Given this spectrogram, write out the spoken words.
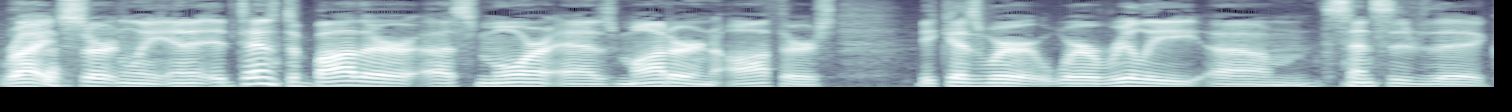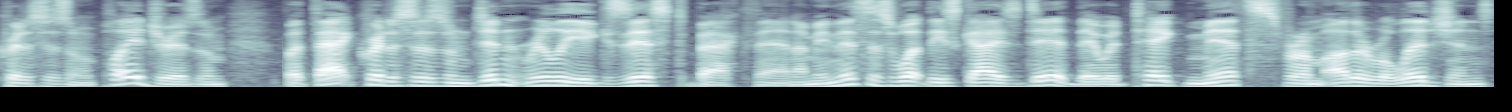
Right, certainly, and it, it tends to bother us more as modern authors because we're we're really um, sensitive to the criticism of plagiarism. But that criticism didn't really exist back then. I mean, this is what these guys did. They would take myths from other religions.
